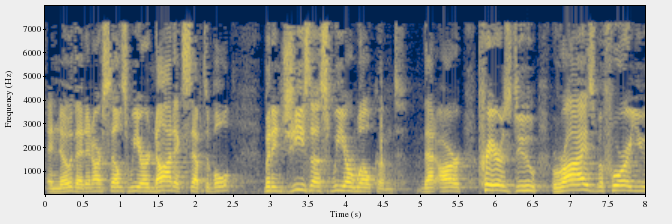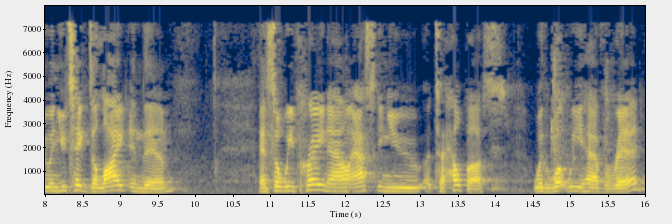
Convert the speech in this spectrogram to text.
and know that in ourselves we are not acceptable, but in Jesus we are welcomed. That our prayers do rise before you and you take delight in them. And so we pray now asking you to help us with what we have read.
